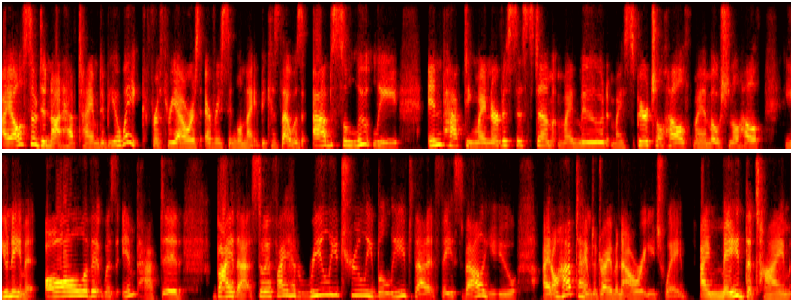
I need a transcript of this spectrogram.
I also did not have time to be awake for three hours every single night because that was absolutely impacting my nervous system, my mood my spiritual health, my emotional health, you name it. All of it was impacted by that. So if I had really truly believed that at face value, I don't have time to drive an hour each way. I made the time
